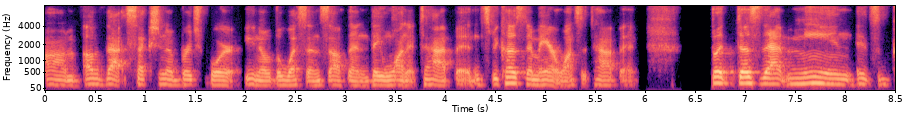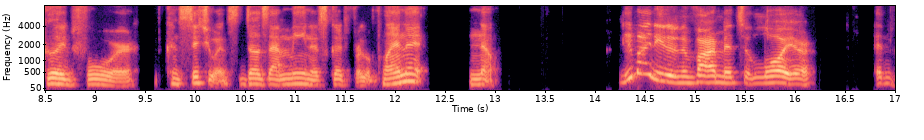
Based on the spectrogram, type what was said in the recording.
um, of that section of Bridgeport, you know, the west and south end, they want it to happen. It's because the mayor wants it to happen. But does that mean it's good for constituents? Does that mean it's good for the planet? No. You might need an environmental lawyer and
